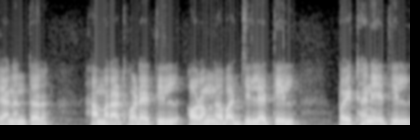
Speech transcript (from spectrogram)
त्यानंतर हा मराठवाड्यातील औरंगाबाद जिल्ह्यातील पैठण येथील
